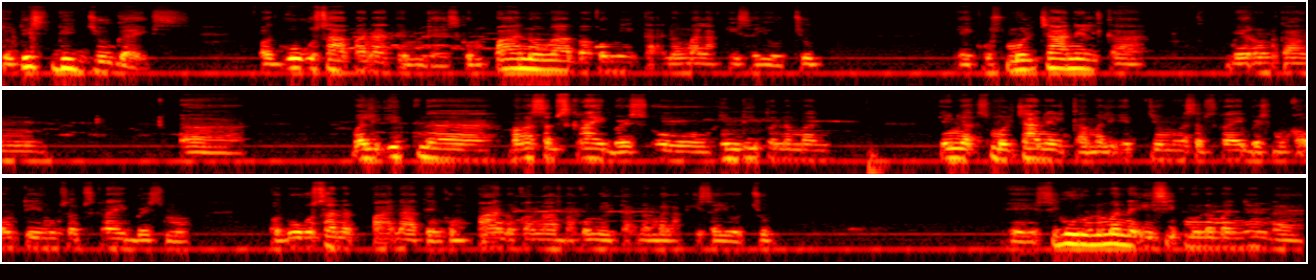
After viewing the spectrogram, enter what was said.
into this video guys, pag-uusapan natin guys kung paano nga ba kumita ng malaki sa YouTube. Eh kung small channel ka, meron kang ah, maliit na mga subscribers o hindi pa naman yun nga, small channel ka, maliit yung mga subscribers mo, kaunti yung subscribers mo, pag-uusapan pa natin kung paano ka nga ba kumita ng malaki sa YouTube. Eh, siguro naman naisip mo naman yan na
